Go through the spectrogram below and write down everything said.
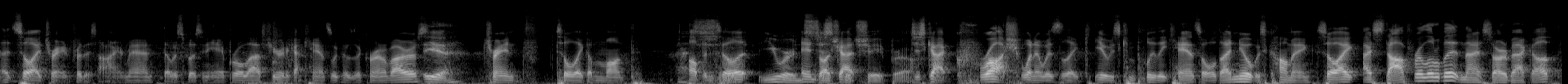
uh, so I trained for this Ironman that was supposed to be in April last year and it got canceled because of the coronavirus. Yeah. Trained till like a month up until it. you were in and such just got good shape, bro. just got crushed when it was like it was completely canceled. I knew it was coming, so I I stopped for a little bit and then I started back up.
